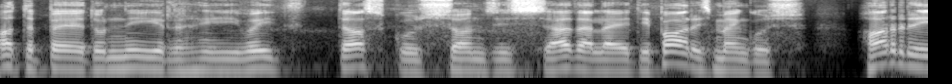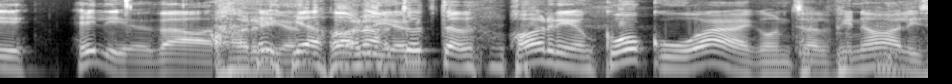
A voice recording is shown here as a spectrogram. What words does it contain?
ATP turniiri võit taskus, on siis Adelaide'i paarismängus Harri Heliöväär. Harri on, kogu aeg on seal finaalis,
